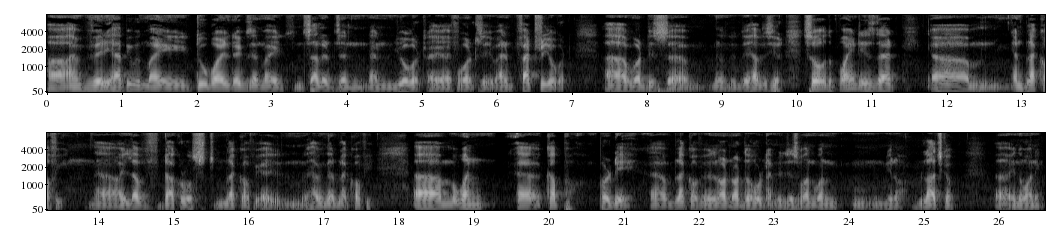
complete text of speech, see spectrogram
Uh, I'm very happy with my two boiled eggs and my salads and, and yogurt. I, I forgot to say, and fat free yogurt. Uh, I've got this, um, you know, they have this here. So the point is that um, and black coffee. Uh, I love dark roast black coffee. I, having that black coffee, um, one uh, cup per day. Uh, black coffee, not not the whole time. Just one one mm, you know large cup uh, in the morning.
